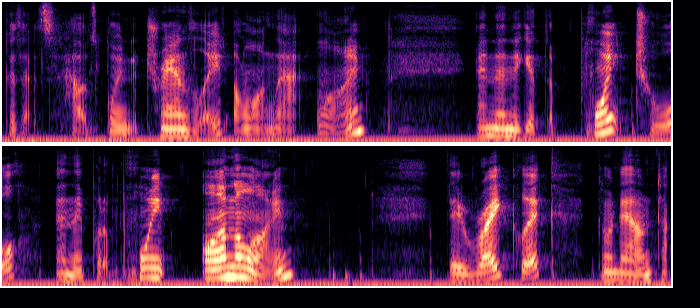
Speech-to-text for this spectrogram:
because that's how it's going to translate along that line. And then they get the point tool and they put a point on the line. They right click, go down to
